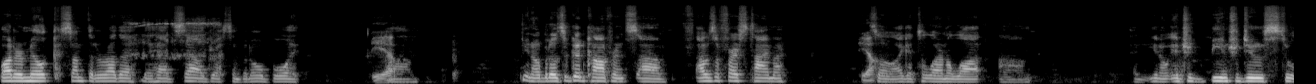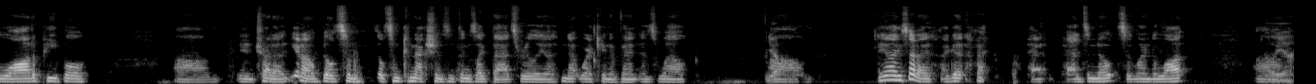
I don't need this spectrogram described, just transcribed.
buttermilk something or other. They had salad dressing, but oh boy, Yeah. um, you know. But it was a good conference. Um, I was a first timer, Yeah. so I get to learn a lot, um, and you know, intro- be introduced to a lot of people, um, and try to you know build some build some connections and things like that. It's really a networking event as well. Yep. Um, you know, like I said, I, I got pad, pads and notes. I learned a lot. Um, oh yeah.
